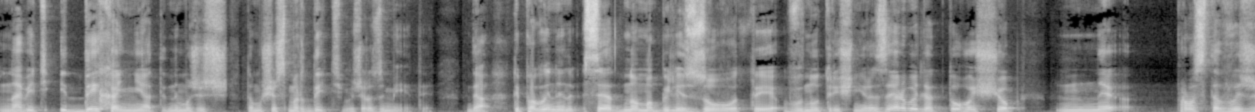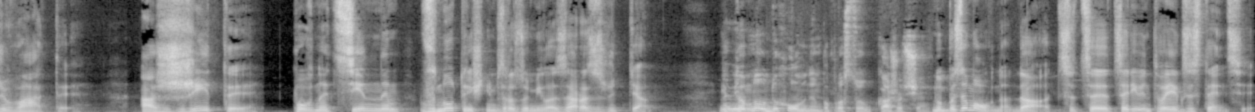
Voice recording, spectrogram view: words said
навіть і дихання ти не можеш, тому що смердить, ви ж розумієте. Да. Ти повинен все одно мобілізовувати внутрішні резерви для того, щоб не просто виживати, а жити повноцінним внутрішнім, зрозуміло, зараз життям. І Навіть ну, духовним, попросту кажучи. Ну, безумовно, да. Це, це, це рівень твоєї екзистенції.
